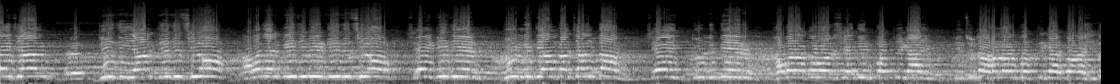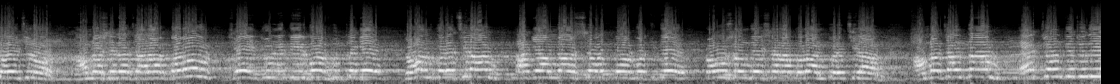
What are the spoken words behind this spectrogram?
এই যে দিদি, আর দিদি ছিল, আমাদের বিজিবির দিদি ছিল, সেই দিদির দুর্নীতি আমরা জানতাম। সেই দুর্নীতির খবরাখবর সেই দিন পত্রিকায়, কিছুটা হলেও পত্রিকায় প্রকাশিত হয়েছিল। আমরা সেটা জানার পরেও সেই দুর্নীতির বরফুট গ্রহণ করেছিলাম। তাকে আমরা পরবর্তীতে প্রমোশন দিয়ে সেনা প্রদান করেছিলাম। আমরা জানতাম, একজনকে যদি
